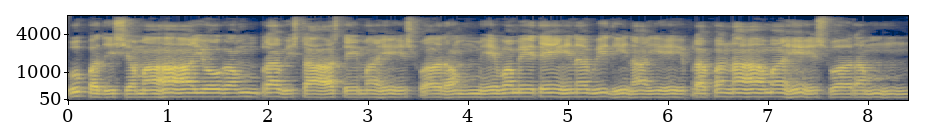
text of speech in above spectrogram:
उपदिश्य महायोगं प्रविष्टास्ते महेश्वरम् एवमेतेन विधिना ये प्रपन्ना महेश्वरम्।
